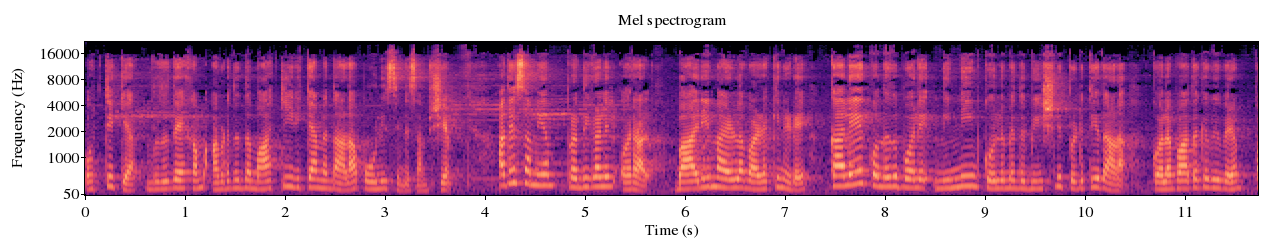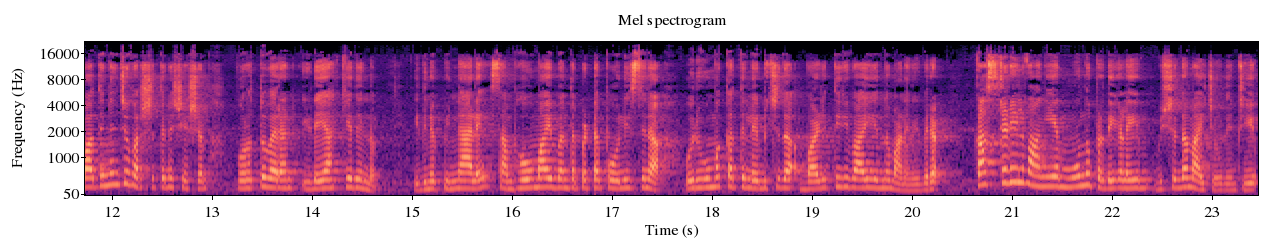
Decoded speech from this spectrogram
ഒറ്റയ്ക്ക് മൃതദേഹം അവിടെ നിന്ന് മാറ്റിയിരിക്കാമെന്നാണ് പോലീസിന്റെ സംശയം. അതേസമയം പ്രതികളിൽ ഒരാൾ ഭാര്യയുമായുള്ള വഴക്കിനിടെ കലയെ കൊന്നതുപോലെ നിന്നെയും കൊല്ലുമെന്ന് ഭീഷണിപ്പെടുത്തിയതാണ് കൊലപാതക വിവരം പതിനഞ്ചു വർഷത്തിനു ശേഷം പുറത്തുവരാൻ ഇടയാക്കിയതെന്നും ഇതിനു പിന്നാലെ സംഭവവുമായി ബന്ധപ്പെട്ട പോലീസിന് ഒരു ഊമക്കത്ത് ലഭിച്ചത് വഴിത്തിരിവായി എന്നുമാണ് വിവരം. കസ്റ്റഡിയിൽ വാങ്ങിയ മൂന്ന് പ്രതികളെയും വിശദമായി ചോദ്യം ചെയ്യും.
